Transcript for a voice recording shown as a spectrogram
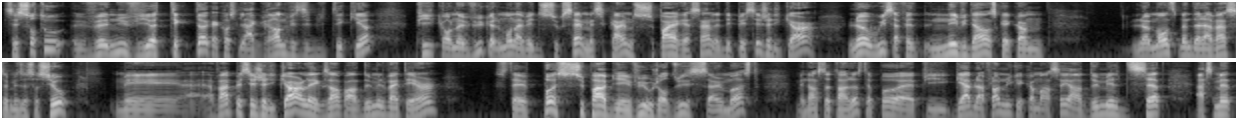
c'est surtout venu via TikTok à cause de la grande visibilité qu'il y a. Puis qu'on a vu que le monde avait du succès, mais c'est quand même super récent. Le DPC Joli Cœur, là, oui, ça fait une évidence que comme le monde se met de l'avant sur les médias sociaux. Mais euh, avant PC Joli Cœur, l'exemple en 2021, c'était pas super bien vu. Aujourd'hui, c'est un must. Mais dans ce temps-là, c'était pas. Euh, puis Gab Laflamme, lui, qui a commencé en 2017 à se mettre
